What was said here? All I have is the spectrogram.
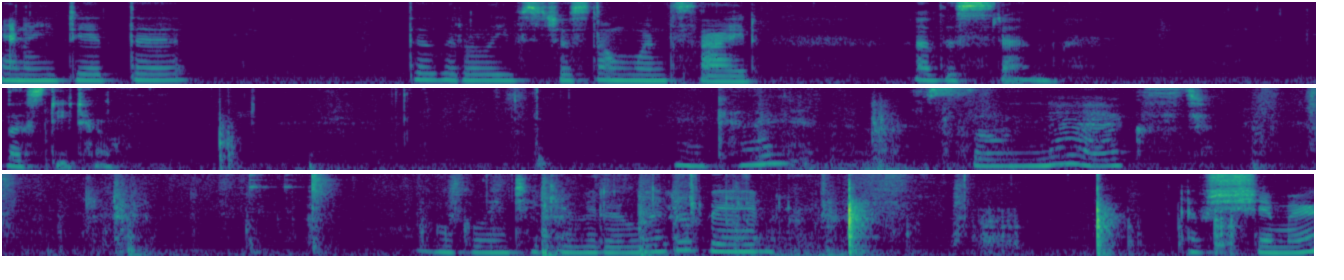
And I did the, the little leaves just on one side of the stem. Less detail. Okay, so next I'm going to give it a little bit of shimmer,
